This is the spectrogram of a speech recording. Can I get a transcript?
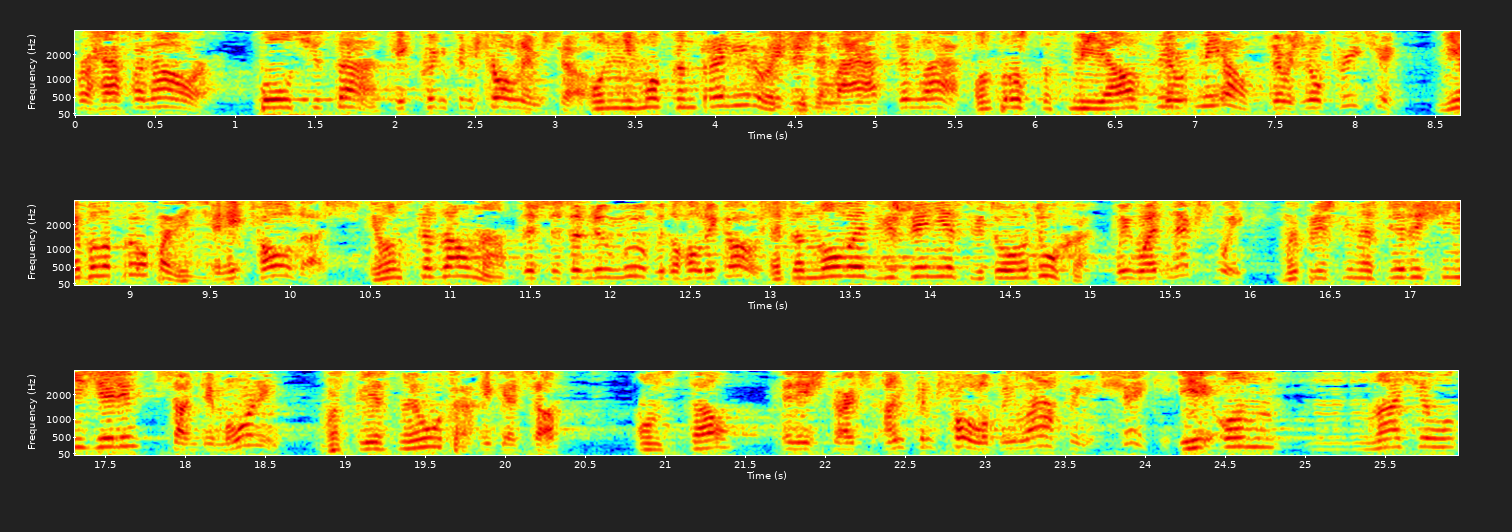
for half an hour. Полчаса. He couldn't control himself. Он не мог He контролировать just себя. laughed and laughed. Он просто смеялся и There, смеялся. there was no preaching. Не было проповеди. And he told us, И он сказал нам, this is a new move of the Holy Ghost. это новое движение Святого Духа. We went next week, Мы пришли на следующей неделе, Sunday morning. воскресное утро. He gets up Он встал, and he starts uncontrollably laughing and shaking. и он начал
